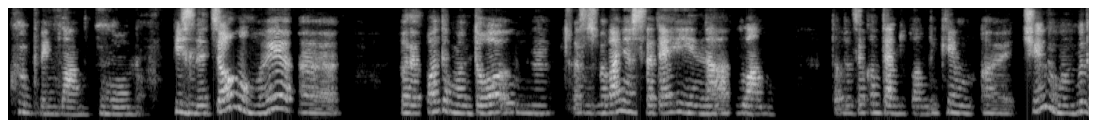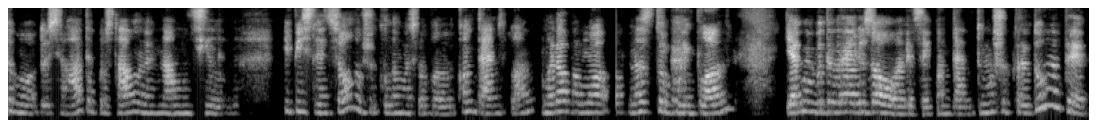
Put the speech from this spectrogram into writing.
крупний план після цього ми е, переходимо до розбивання стратегії на план. Тобто це контент-план, яким е, чином ми будемо досягати поставлених нам цілей. І після цього, вже коли ми зробили контент-план, ми робимо наступний план, як ми будемо реалізовувати цей контент. Тому що придумати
